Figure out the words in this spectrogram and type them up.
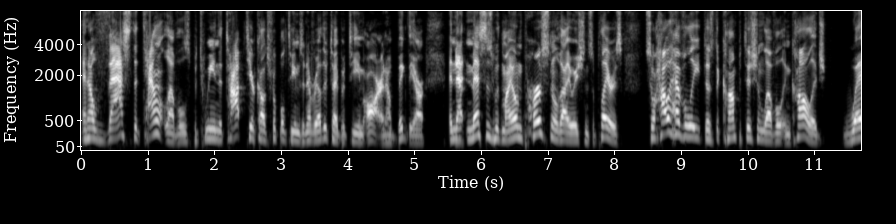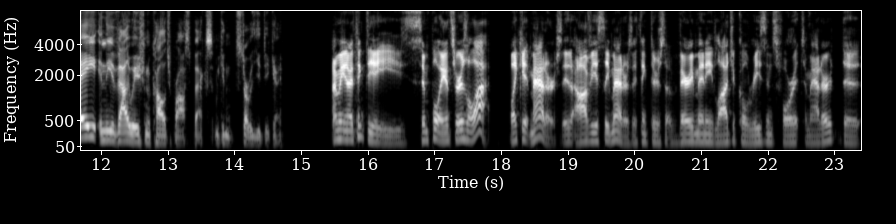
and how vast the talent levels between the top tier college football teams and every other type of team are, and how big they are, and that messes with my own personal evaluations of players. So, how heavily does the competition level in college weigh in the evaluation of college prospects? We can start with you, DK. I mean, I think the simple answer is a lot. Like it matters. It obviously matters. I think there's very many logical reasons for it to matter. The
